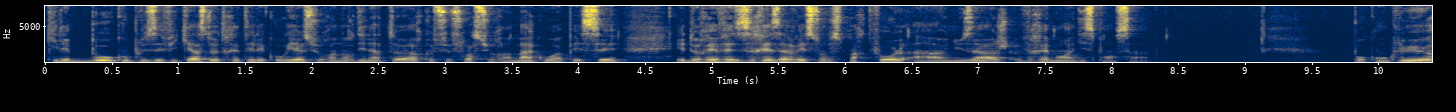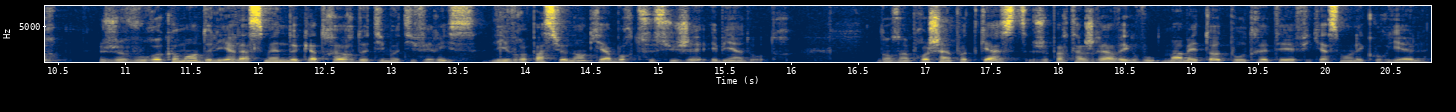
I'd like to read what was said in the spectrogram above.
qu'il est beaucoup plus efficace de traiter les courriels sur un ordinateur, que ce soit sur un Mac ou un PC, et de réserver son smartphone à un usage vraiment indispensable. Pour conclure, je vous recommande de lire La semaine de 4 heures de Timothy Ferris, livre passionnant qui aborde ce sujet et bien d'autres. Dans un prochain podcast, je partagerai avec vous ma méthode pour traiter efficacement les courriels,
